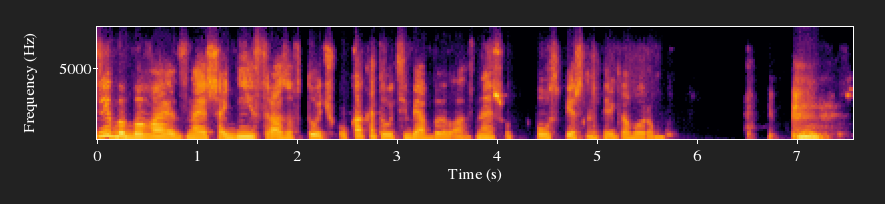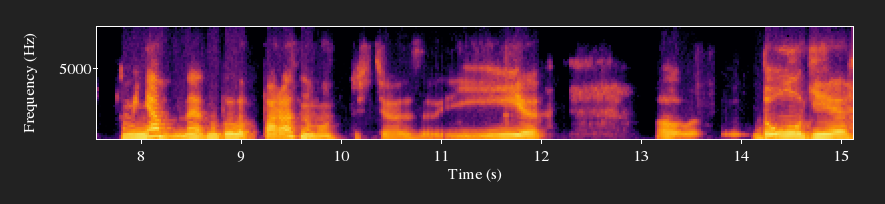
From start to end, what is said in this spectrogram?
либо бывают, знаешь, одни сразу в точку. Как это у тебя было, знаешь, по успешным переговорам? У меня, наверное, было по-разному. То есть э, и э, долгие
